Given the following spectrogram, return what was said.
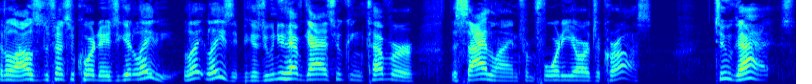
it allows defensive coordinators to get lazy, lazy because when you have guys who can cover the sideline from 40 yards across, two guys,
